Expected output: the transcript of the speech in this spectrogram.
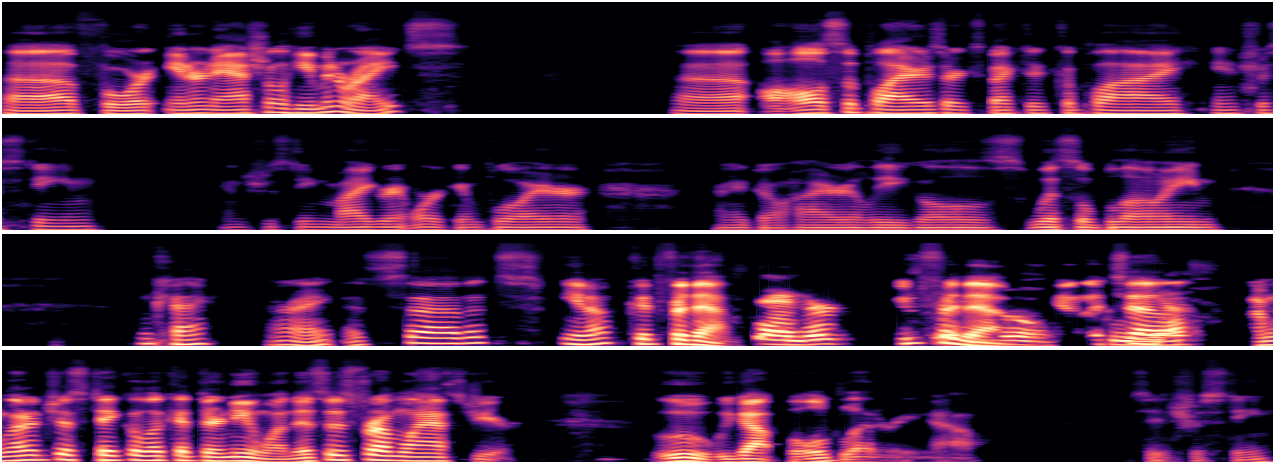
uh, for international human rights. Uh, all suppliers are expected to comply. Interesting. Interesting. Migrant work employer. Right. Don't hire illegals. Whistleblowing. Okay. All right. That's uh that's you know good for them. Standard. Good for standard them. little Let's uh. I'm gonna just take a look at their new one. This is from last year. Ooh, we got bold lettering now. It's interesting.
